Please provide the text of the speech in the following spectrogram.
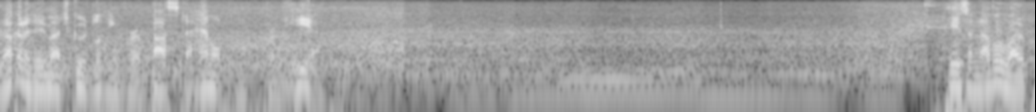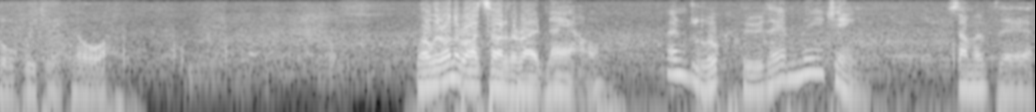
You're not going to do much good looking for a bus to Hamilton from here. Here's another local we can ignore. Well, they're on the right side of the road now, and look who they're meeting. Some of their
